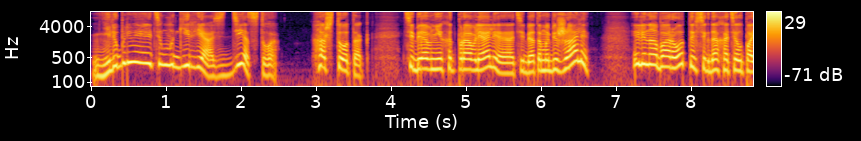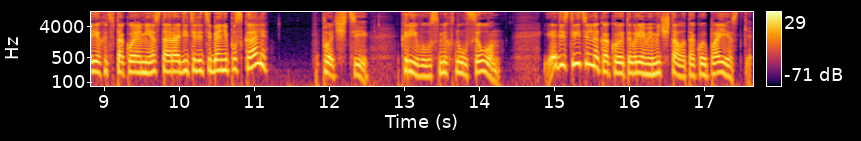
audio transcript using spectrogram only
не люблю я эти лагеря с детства. А что так? Тебя в них отправляли, а тебя там обижали? Или наоборот, ты всегда хотел поехать в такое место, а родители тебя не пускали? Почти, криво усмехнулся он. Я действительно какое-то время мечтал о такой поездке.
